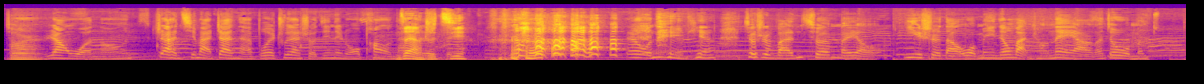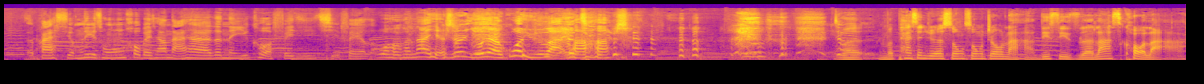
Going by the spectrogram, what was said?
就是嗯让我能站，起码站起来不会出现手机那种我碰了。你再养只鸡？但是我那一天就是完全没有意识到我们已经晚成那样了，就是我们呃把行李从后备箱拿下来的那一刻，飞机起飞了。我靠，那也是有点过于晚了。什么什么 passenger 松松州啦，this is the last call 啦，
